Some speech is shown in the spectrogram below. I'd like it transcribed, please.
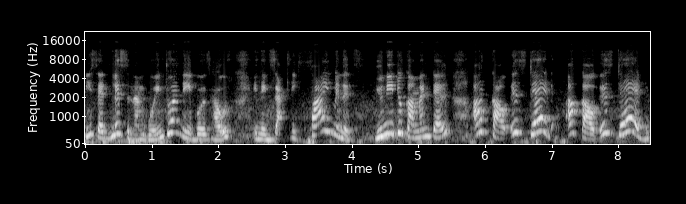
He said, Listen, I'm going to our neighbor's house in exactly five minutes. You need to come and tell, Our cow is dead. Our cow is dead.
